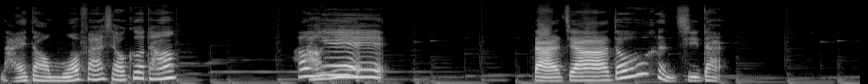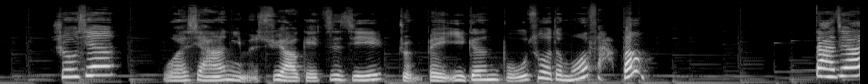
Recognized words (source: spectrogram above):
来到魔法小课堂。”好耶！大家都很期待。首先。我想你们需要给自己准备一根不错的魔法棒。大家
